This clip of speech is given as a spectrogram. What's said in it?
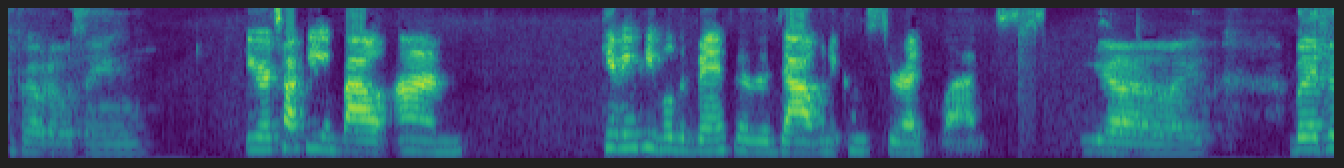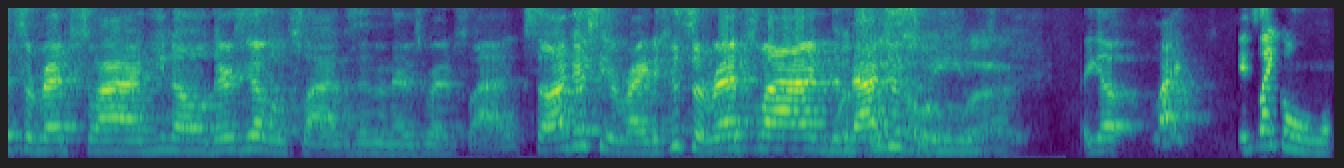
I forgot what I was saying. You were talking about um giving people the benefit of the doubt when it comes to red flags. Yeah, like, but if it's a red flag, you know, there's yellow flags and then there's red flags. So I guess you're right. If it's a red flag, then What's that a just means flag? yo, like, It's like a Yellow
